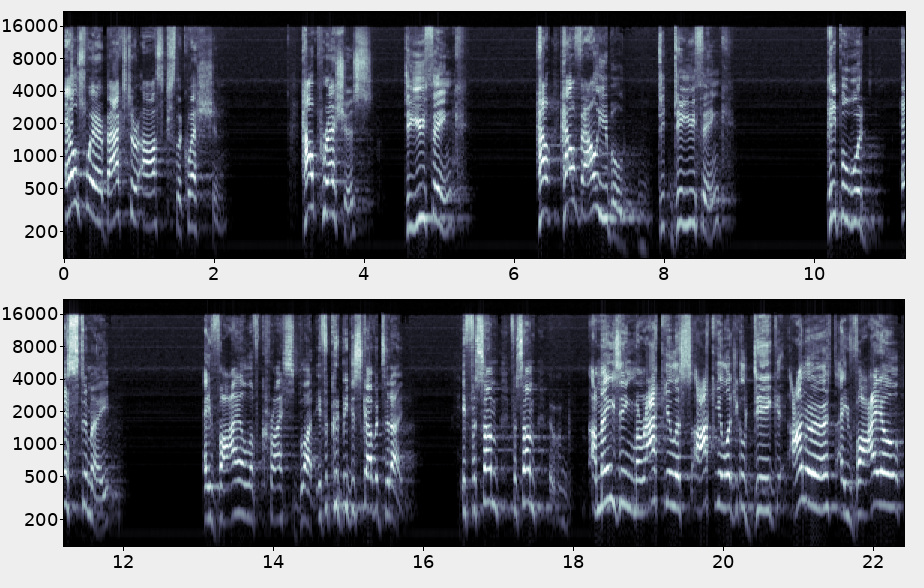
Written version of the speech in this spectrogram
Elsewhere, Baxter asks the question how precious do you think, how, how valuable do, do you think people would estimate a vial of Christ's blood if it could be discovered today? If for some, for some amazing, miraculous archaeological dig unearthed a vial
